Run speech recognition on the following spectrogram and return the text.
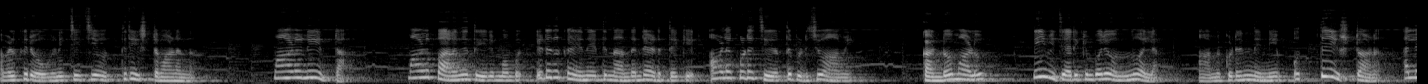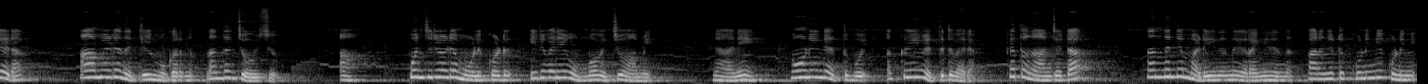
അവൾക്ക് രോഹിണി ചേച്ചിയെ ഒത്തിരി ഇഷ്ടമാണെന്ന്. മാളുവിനെ ഇട്ട. മാളു പറഞ്ഞു തീരും മുമ്പ് ഇടത് കൈനീട്ടി നന്ദന്റെ അടുത്തേക്ക് അവളെ കൂടെ ചേർത്ത് പിടിച്ചു ആമി. കണ്ടോ മാളു? നീ വിചാരിക്കും പോലെ ഒന്നുമല്ല. ആമിക്കുട്ടന് നിന്നെയും ഒത്തിരി ഇഷ്ടമാണ് അല്ലേടാ? ആമിയുടെ നെറ്റിൽ മുകർന്ന് നന്ദൻ ചോദിച്ചു. ആ പുഞ്ചിരിയുടെ മൂളിക്കൊണ്ട് ഇരുവരെയും ഉമ്മ വെച്ചു ആമി. ഞാനേ മോണീന്റെ അടുത്ത് പോയി ആ ക്രീം എടുത്തിട്ട് വരാം. കേട്ടോ നാഞ്ചേട്ടാ നന്ദന്റെ മടിയിൽ നിന്ന് ഇറങ്ങി നിന്ന് പറഞ്ഞിട്ട് കുണുങ്ങി കുണുങ്ങി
